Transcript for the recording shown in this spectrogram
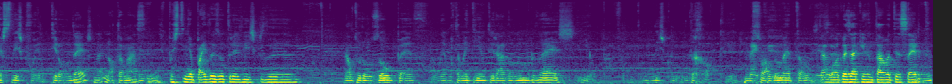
Este disco foi, tirou um 10, não é? nota máxima, uhum. depois tinha pai dois ou três discos de. Na altura usou o Opeth, lembro também tinham tirado o número 10 e eu, pá, foi um disco de rock. O é pessoal do metal, alguma coisa aqui não estava a ter certo. Uhum.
